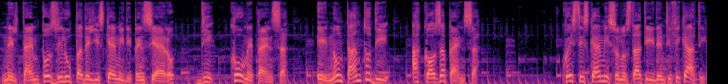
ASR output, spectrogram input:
nel tempo sviluppa degli schemi di pensiero di come pensa e non tanto di a cosa pensa. Questi schemi sono stati identificati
